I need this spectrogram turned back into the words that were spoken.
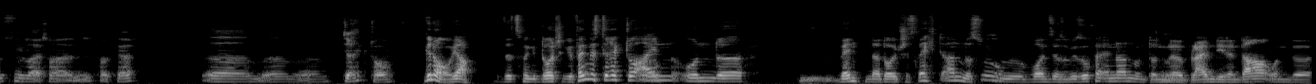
ist ein Leiter nie verkehrt. Ähm, ähm, ähm, Direktor. Genau, ja. Setzen wir den deutschen Gefängnisdirektor ein und äh, wenden da deutsches Recht an. Das äh, wollen sie ja sowieso verändern und dann äh, bleiben die dann da und äh,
